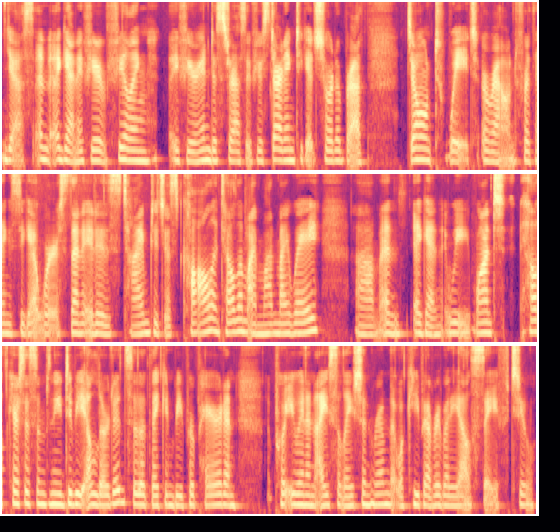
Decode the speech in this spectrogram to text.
Yes, and again, if you're feeling, if you're in distress, if you're starting to get short of breath, don't wait around for things to get worse. Then it is time to just call and tell them I'm on my way. Um, and again, we want healthcare systems need to be alerted so that they can be prepared and put you in an isolation room that will keep everybody else safe too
